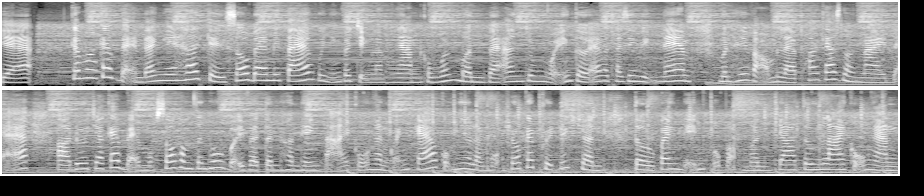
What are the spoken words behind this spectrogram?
Dạ, cảm ơn các bạn đã nghe hết kỳ số 38 của những câu chuyện làm ngành cùng với mình và anh Trung Nguyễn từ Advertising Việt Nam. Mình hy vọng là podcast lần này đã ờ, đưa cho các bạn một số thông tin thú vị về tình hình hiện tại của ngành quảng cáo cũng như là một số cái prediction từ quan điểm của bọn mình cho tương lai của ngành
